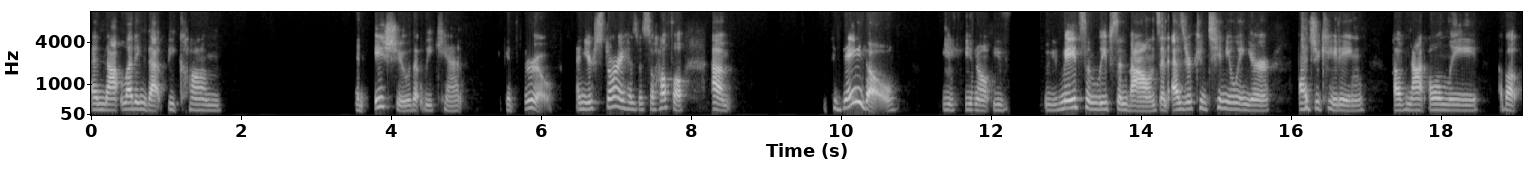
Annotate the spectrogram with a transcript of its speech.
and not letting that become an issue that we can't get through. And your story has been so helpful. Um, today though you you know you've you've made some leaps and bounds and as you're continuing your educating of not only about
